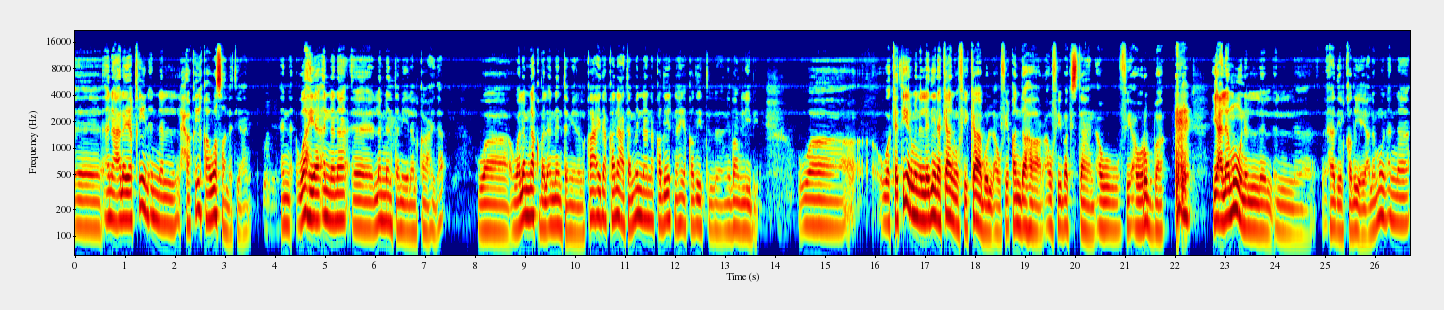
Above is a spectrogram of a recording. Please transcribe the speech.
آه، أنا على يقين أن الحقيقة وصلت يعني. أن وهي أننا آه، لم ننتمي إلى القاعدة ولم نقبل أن ننتمي إلى القاعدة. قناعة منا أن قضيتنا هي قضية النظام الليبي. و وكثير من الذين كانوا في كابول أو في قندهار أو في باكستان أو في أوروبا يعلمون ال ال هذه القضية يعلمون أن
